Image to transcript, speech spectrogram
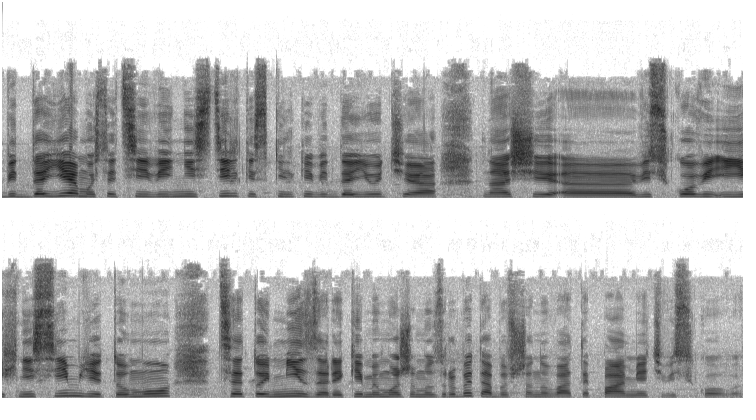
віддаємося цій війні стільки, скільки віддають е, наші е, військові і їхні сім'ї. Тому це той мізер, який ми можемо зробити, аби вшанувати пам'ять військових.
